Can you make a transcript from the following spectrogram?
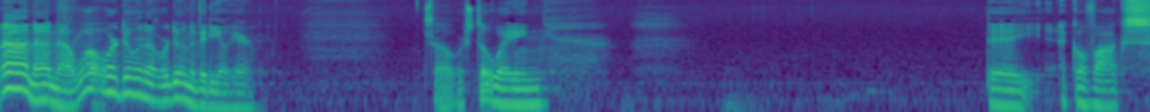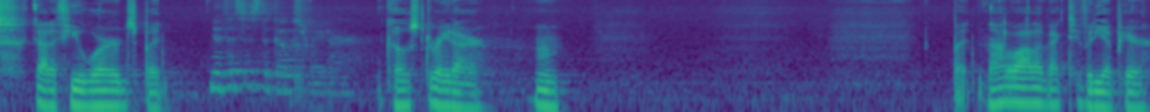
No, no, no. Well, we're doing a we're doing a video here, so we're still waiting. The Echovox got a few words, but No, this is the ghost radar. Ghost radar. Hmm. But not a lot of activity up here.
